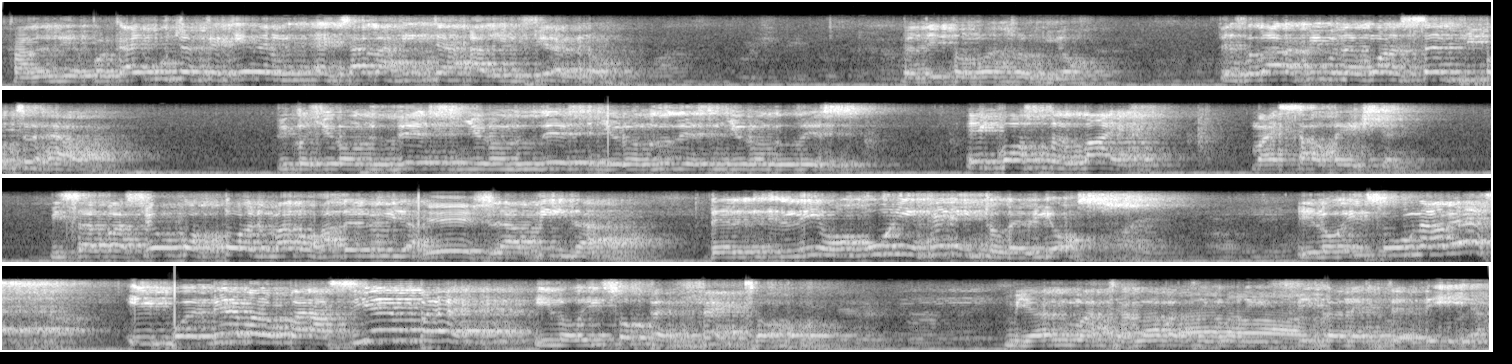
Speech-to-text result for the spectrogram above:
Aleluya. Porque hay muchos que quieren echar a la gente al infierno. Bendito nuestro Dios. There's a lot of people that want to send people to hell. Because you don't do this, and you don't do this, and you don't do this, and you don't do this. It cost a life, my salvation. Mi salvación costó, hermanos, aleluya, Yes. la vida del Hijo unigénito de Dios. Y lo hizo una vez, y pues, mira, hermano, para siempre, y lo hizo perfecto. Mi alma te alaba, te glorifica en este día.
